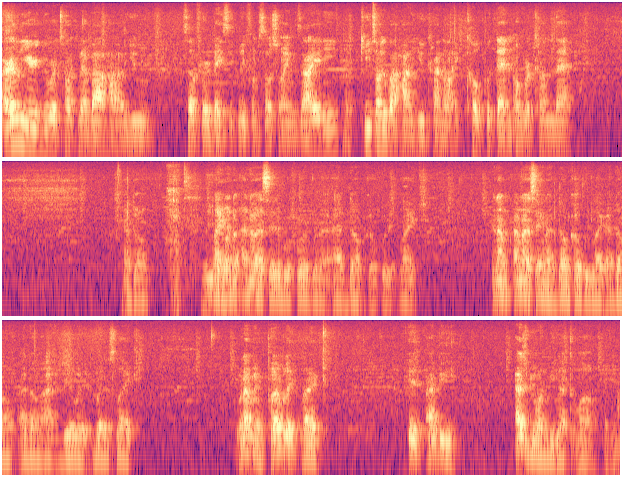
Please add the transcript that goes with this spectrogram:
earlier you were talking about how you suffer basically from social anxiety. Can you talk about how you kind of like cope with that and overcome that? I don't. You Like I know? I know I said it before, but I, I don't cope with it. Like, and I'm I'm not saying I don't cope with it. Like I don't I don't know how to deal with it. But it's like when I'm in public, like it I be I just be wanting to be left alone. Mhm.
